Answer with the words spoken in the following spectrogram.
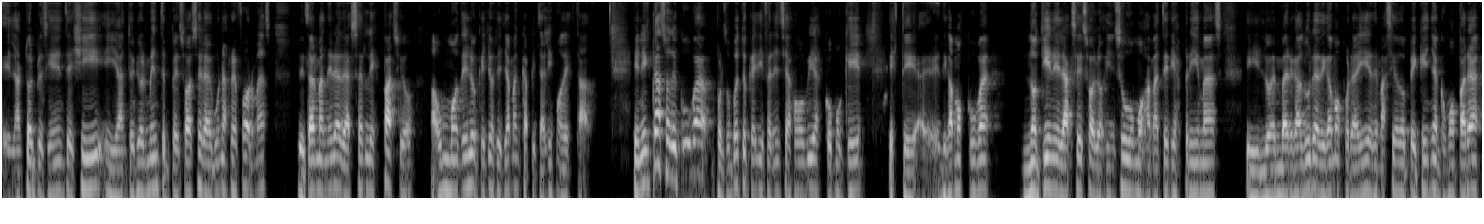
el actual presidente Xi y anteriormente empezó a hacer algunas reformas de tal manera de hacerle espacio a un modelo que ellos le llaman capitalismo de Estado. En el caso de Cuba, por supuesto que hay diferencias obvias, como que, este, eh, digamos, Cuba no tiene el acceso a los insumos, a materias primas, y la envergadura, digamos, por ahí es demasiado pequeña como para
